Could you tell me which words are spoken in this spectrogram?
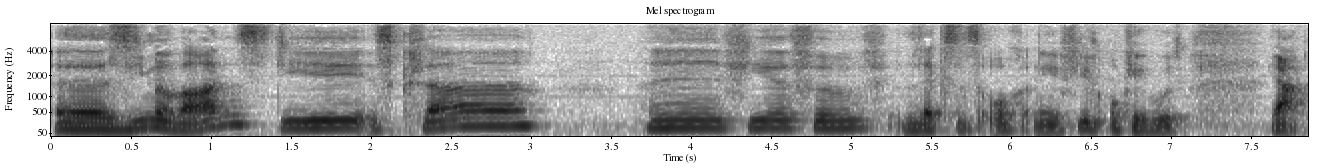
Äh, sieben waren es. Die ist klar. 4, 5, 6 ist auch, nee, 4, okay, gut. Ja,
